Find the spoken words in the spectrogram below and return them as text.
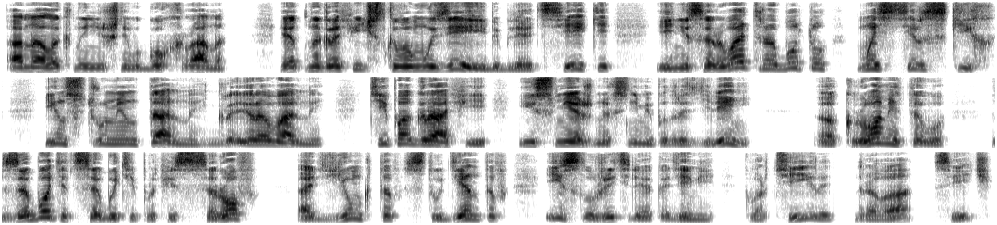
аналог нынешнего Гохрана, этнографического музея и библиотеки, и не сорвать работу мастерских, инструментальной, гравировальной, типографии и смежных с ними подразделений, а кроме того, заботиться о быте профессоров, адъюнктов, студентов и служителей академии, квартиры, дрова, свечи.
